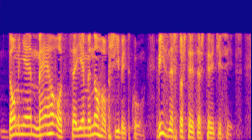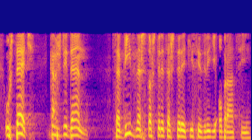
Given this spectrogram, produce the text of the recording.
domě mého otce je mnoho příbytků. Víc než 144 tisíc. Už teď, každý den, se víc než 144 tisíc lidí obrácí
